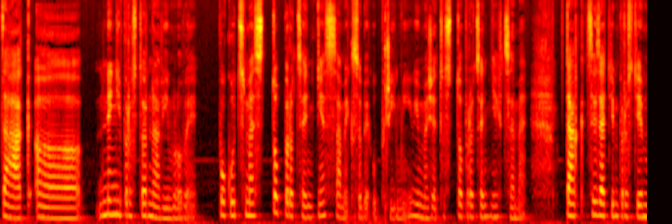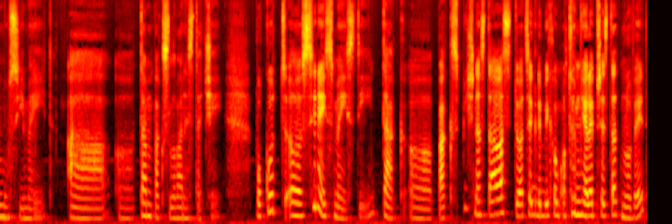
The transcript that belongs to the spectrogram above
tak uh, není prostor na výmluvy. Pokud jsme stoprocentně sami k sobě upřímní, víme, že to stoprocentně chceme, tak si zatím prostě musíme jít a uh, tam pak slova nestačí. Pokud uh, si nejsme jistý, tak uh, pak spíš nastává situace, kdy bychom o tom měli přestat mluvit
